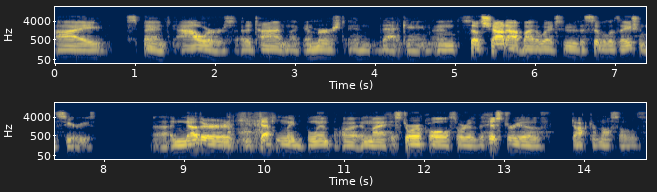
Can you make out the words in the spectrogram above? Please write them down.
I spent hours at a time like immersed in that game. And so, shout out by the way to the Civilization series. Uh, another definitely blimp uh, in my historical sort of the history of Dr. Musil's.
